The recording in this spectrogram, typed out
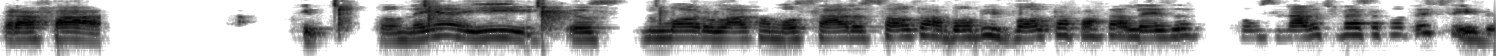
para falar, tô nem aí, eu moro lá com a moçada, solto a bomba e volto pra Fortaleza como se nada tivesse acontecido.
